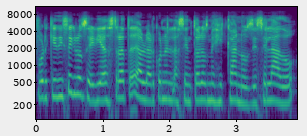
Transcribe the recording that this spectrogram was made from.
porque dice groserías, trata de hablar con el acento de los mexicanos de ese lado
